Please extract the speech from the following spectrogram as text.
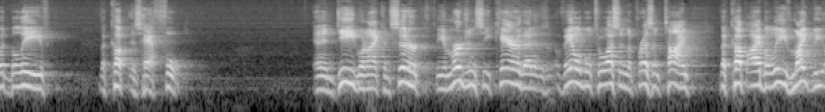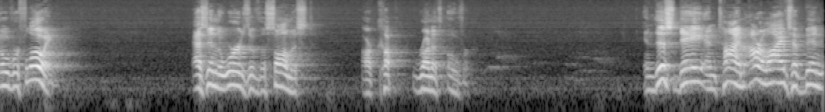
but believe the cup is half full. And indeed, when I consider the emergency care that is available to us in the present time, the cup, I believe, might be overflowing. As in the words of the psalmist, our cup runneth over. In this day and time, our lives have been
